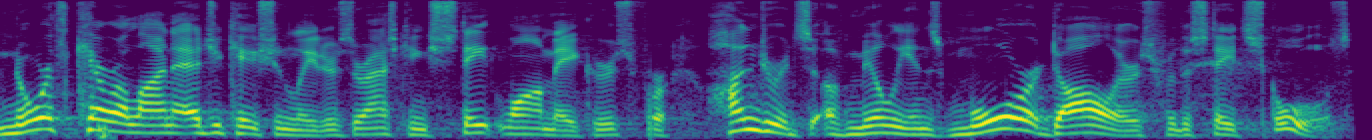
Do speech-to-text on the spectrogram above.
North Carolina education leaders are asking state lawmakers for hundreds of millions more dollars for the state schools.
